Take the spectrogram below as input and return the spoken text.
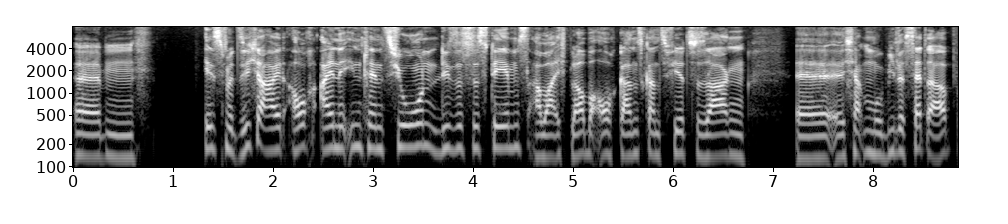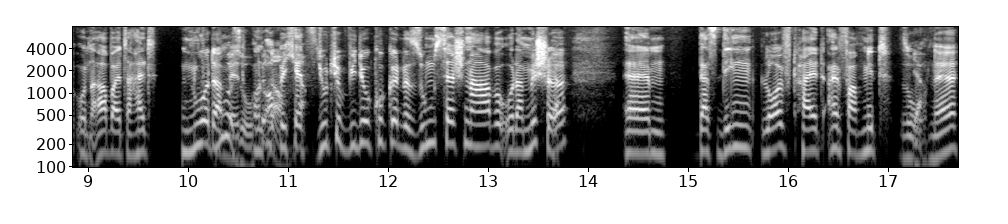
ähm, ist mit Sicherheit auch eine Intention dieses Systems, aber ich glaube auch ganz, ganz viel zu sagen, äh, ich habe ein mobiles Setup und arbeite halt nur damit. so, und genau, ob ich jetzt YouTube-Video gucke, eine Zoom-Session habe oder mische, ähm, das Ding läuft halt einfach mit. So, ne?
